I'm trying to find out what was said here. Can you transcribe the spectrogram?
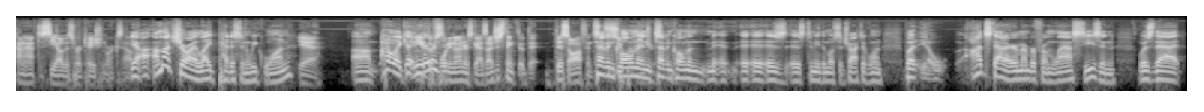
kind of have to see how this rotation works out. Yeah, I, I'm not sure I like Pettis in week one. Yeah. Um, I don't like th- any of the was- 49ers guys. I just think that th- this offense. is Tevin super Coleman, interesting. Tevin Coleman i- i- is is to me the most attractive one. But you know, odd stat I remember from last season was that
